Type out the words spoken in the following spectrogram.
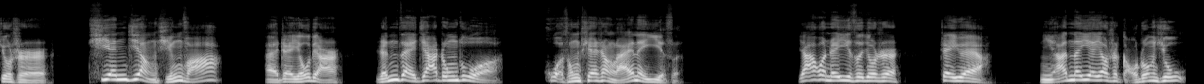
就是天降刑罚，哎，这有点人在家中坐，祸从天上来那意思。丫鬟这意思就是，这月呀，你安德业要是搞装修，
